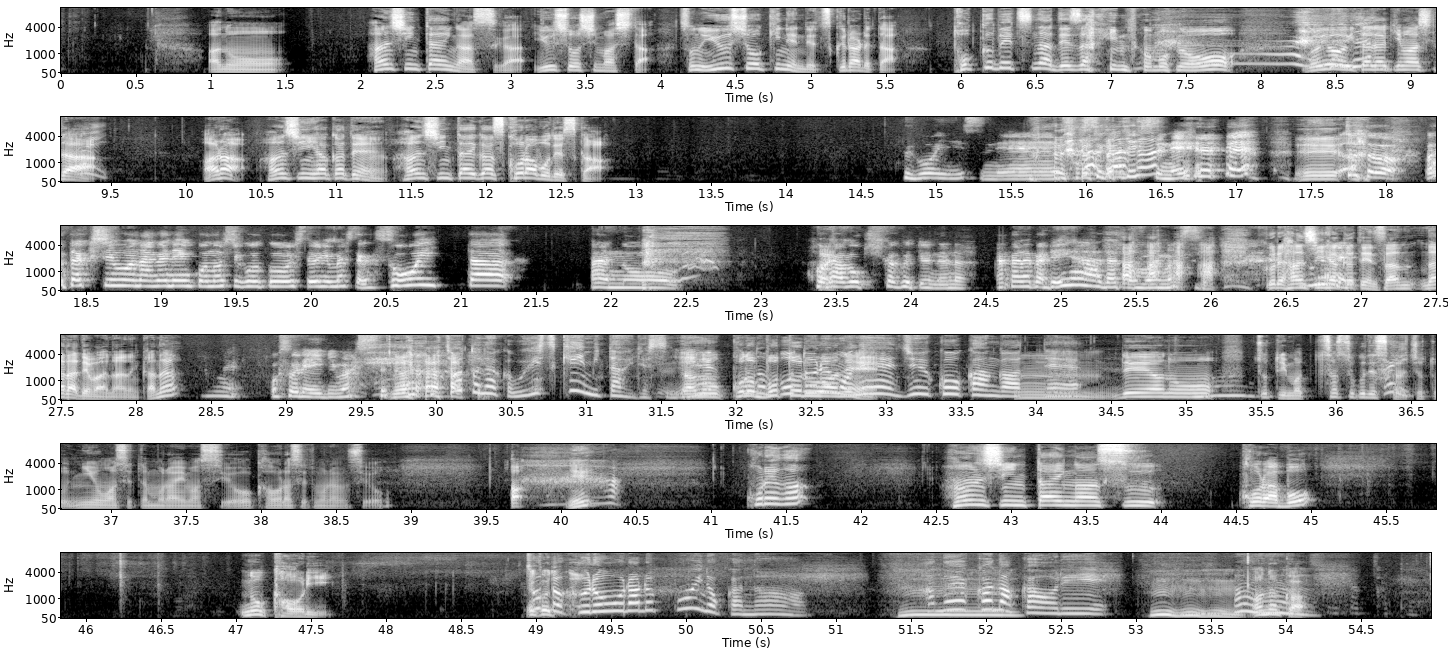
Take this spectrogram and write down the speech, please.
あの阪神タイガースが優勝しました。その優勝記念で作られた特別なデザインのものをご用意いただきました、はい。あら阪神百貨店阪神タイガースコラボですか、すごいですね。さすがですね。えーちょっと私も長年この仕事をしておりましたが、そういった、あの、コラボ企画というのはななかなかレアだと思います。は これ阪神百貨店さんならではなのかな、い、恐れ入ります。ちょっとなんかウイスキーみたいですね。あのこのボトルはねね重厚感があってう。んであの、うんちょっと今早速ですからはいちょっと匂わせてもらいますよ香らせてもらいますよあえ？これが？阪神タイガースコラボ？の香り。ちょっとフローラルっぽいのかな？華やかな香り。うんうんうん。あなんか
